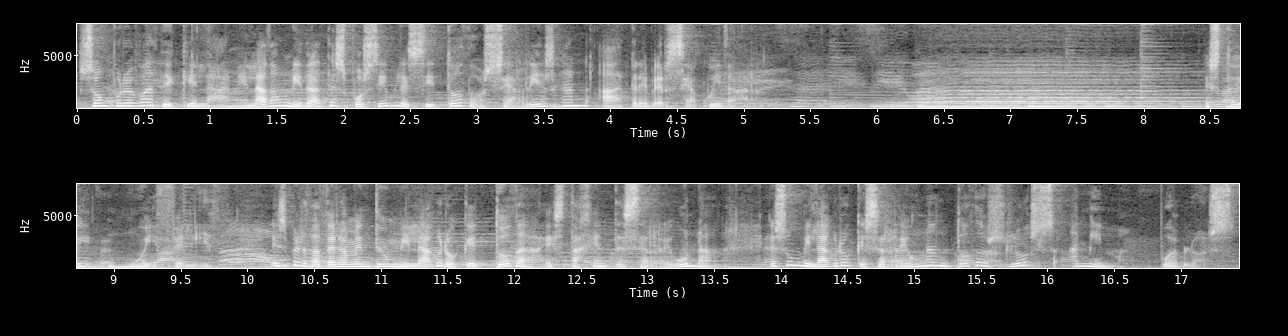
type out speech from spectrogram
son prueba de que la anhelada unidad es posible si todos se arriesgan a atreverse a cuidar. Estoy muy feliz. Es verdaderamente un milagro que toda esta gente se reúna. Es un milagro que se reúnan todos los AMIM pueblos.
